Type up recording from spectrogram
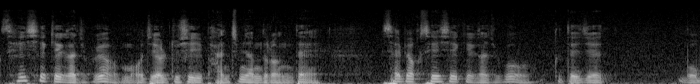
3시에 깨가지고요. 뭐 어제 12시 반쯤 잠들었는데 새벽 3시에 깨가지고 그때 이제 뭐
